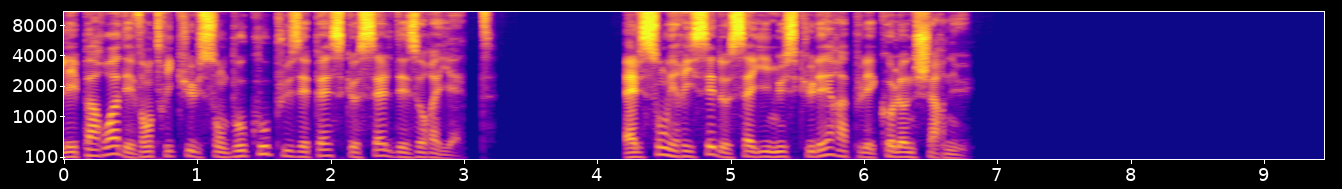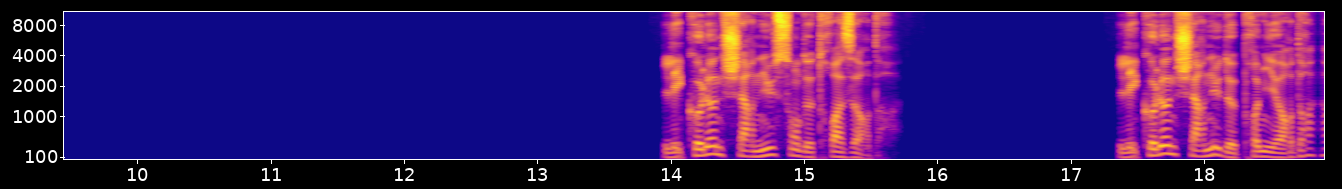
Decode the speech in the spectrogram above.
Les parois des ventricules sont beaucoup plus épaisses que celles des oreillettes. Elles sont hérissées de saillies musculaires appelées colonnes charnues. Les colonnes charnues sont de trois ordres. Les colonnes charnues de premier ordre,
